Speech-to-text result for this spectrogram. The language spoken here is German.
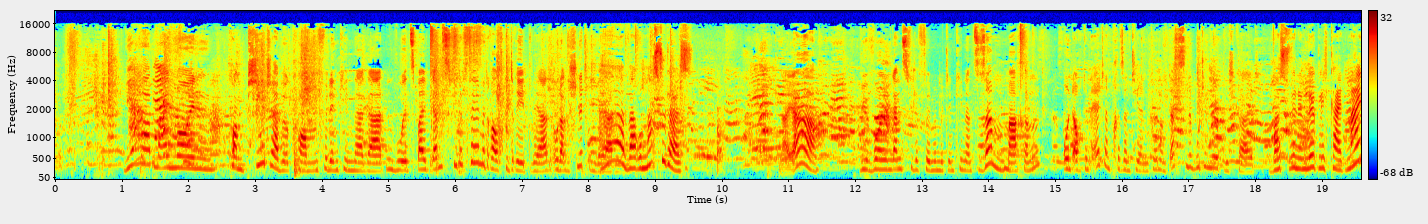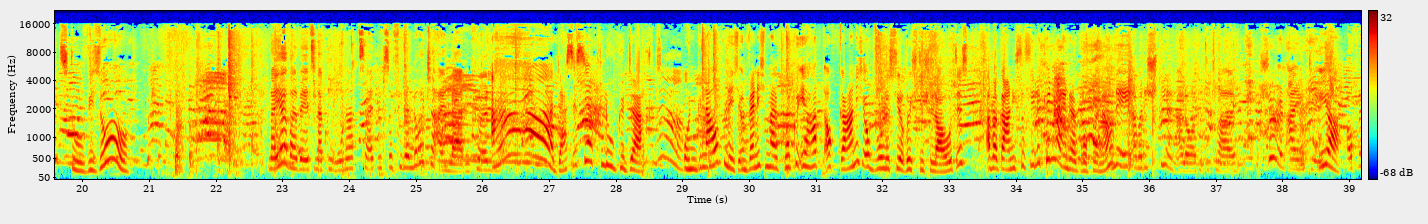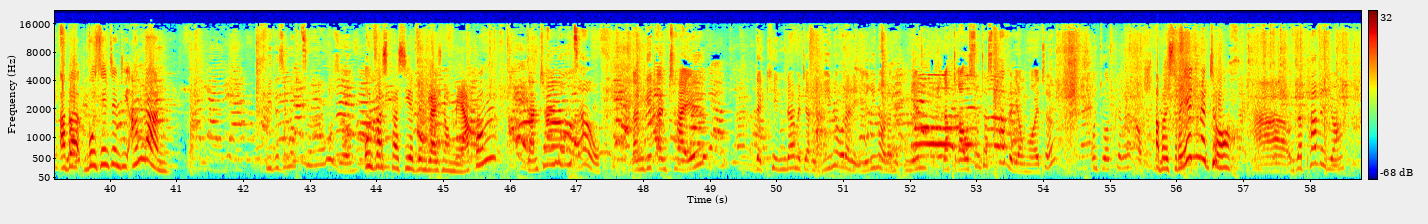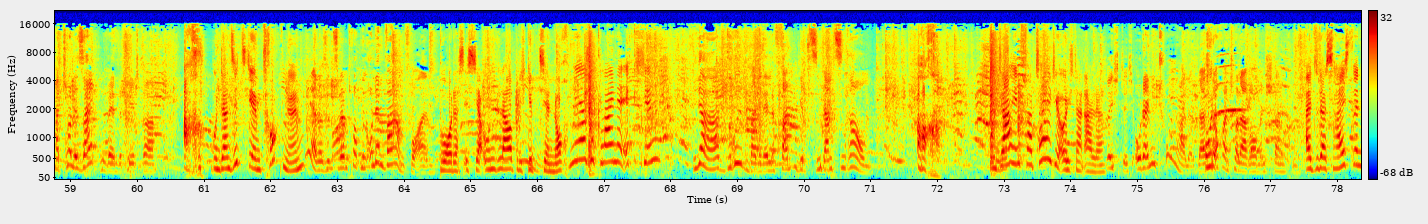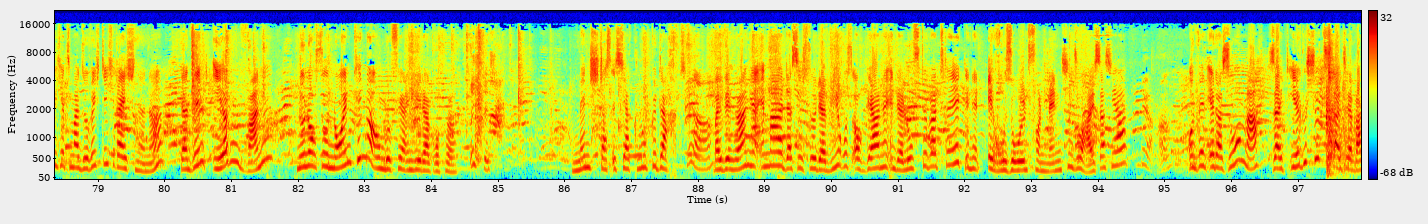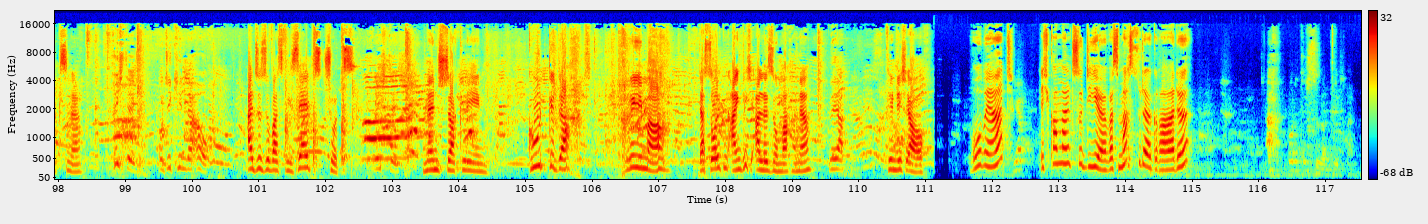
Wir haben einen neuen Computer bekommen für den Kindergarten, wo jetzt bald ganz viele Filme drauf gedreht werden oder geschnitten werden. Ah, warum machst du das? Naja, wir wollen ganz viele Filme mit den Kindern zusammen machen und auch den Eltern präsentieren können. Und das ist eine gute Möglichkeit. Was für eine Möglichkeit meinst du? Wieso? Naja, weil wir jetzt in der Corona-Zeit nicht so viele Leute einladen können. Ah, das ist ja klug gedacht. Unglaublich. Und wenn ich mal gucke, ihr habt auch gar nicht, obwohl es hier richtig laut ist, aber gar nicht so viele Kinder in der Gruppe, ne? Nee, aber die spielen alle heute total schön eigentlich. Ja, aber wo sind denn die anderen? Viele sind noch zu Hause. Und was passiert, wenn gleich noch mehr kommen? Dann teilen wir uns auf. Dann geht ein Teil der Kinder mit der Regine oder der Irina oder mit mir nach draußen unter das Pavillon heute. Und dort können wir dann auch spielen. Aber es regnet doch. ah, unser Pavillon hat tolle Seitenwände, Petra. Ach, und dann sitzt ihr im Trocknen? Ja, da sitzen wir im Trocknen und im Warmen vor allem. Boah, das ist ja unglaublich. Gibt's hier noch mehr so kleine Eckchen? Ja, drüben bei den Elefanten gibt es einen ganzen Raum. Ach, und dahin verteilt ihr euch dann alle. Richtig. Oder in die Turnhalle. Da ist Oder- auch ein toller Raum entstanden. Also das heißt, wenn ich jetzt mal so richtig rechne, ne, dann sind irgendwann nur noch so neun Kinder ungefähr in jeder Gruppe. Richtig. Mensch, das ist ja klug gedacht. Ja. Weil wir hören ja immer, dass sich so der Virus auch gerne in der Luft überträgt, in den Aerosolen von Menschen, so heißt das ja. Ja. Und wenn ihr das so macht, seid ihr geschützt als Erwachsene. Richtig. Und die Kinder auch. Also sowas wie Selbstschutz. Richtig. Mensch, Jacqueline, gut gedacht. Prima. Das sollten eigentlich alle so machen, ne? Ja. Finde ich auch. Robert, ich komme mal zu dir. Was machst du da gerade?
